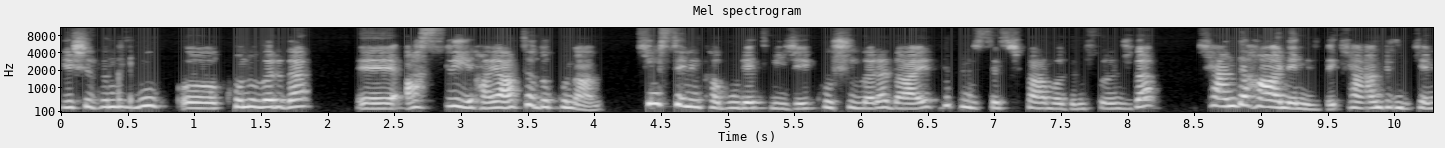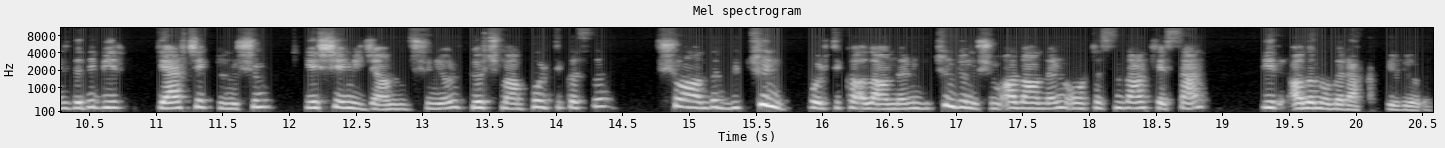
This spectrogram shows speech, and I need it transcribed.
Yaşadığımız bu e, konuları da e, asli, hayata dokunan, kimsenin kabul etmeyeceği koşullara dair hepimiz ses çıkarmadığımız sonuçta kendi hanemizde, kendi ülkemizde de bir gerçek dönüşüm yaşayamayacağımızı düşünüyoruz. Göçmen politikası şu anda bütün politika alanlarının, bütün dönüşüm alanlarının ortasından kesen bir alan olarak görüyorum.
